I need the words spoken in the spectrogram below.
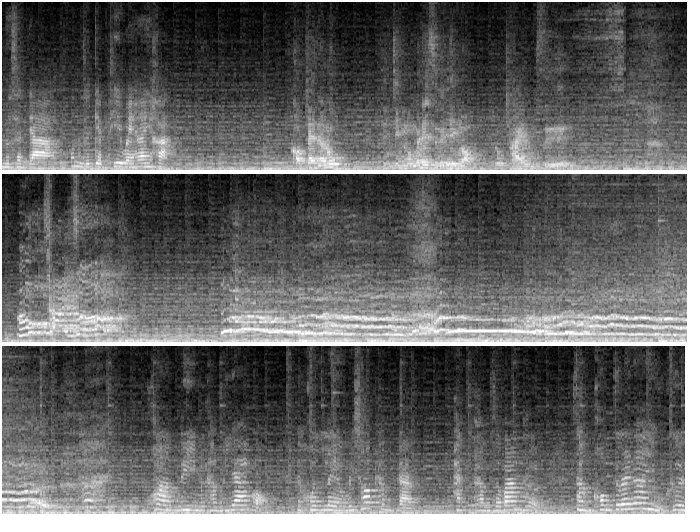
หนูสัญญาว่าหนูจะเก็บที่ไว้ให้ค่ะ ขอบใจนะลูก จริงๆลุงไม่ได้ซื้อเองหรอก ลูกชายลุงซื้อ ลูกชายซื้อ ความดีมันทำไม่ยากหรอก แต่คนเลวไม่ชอบทำกัน หัดทำซะบ้างเถอะ สังคมจะได้น่าอยู่ขึ้น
